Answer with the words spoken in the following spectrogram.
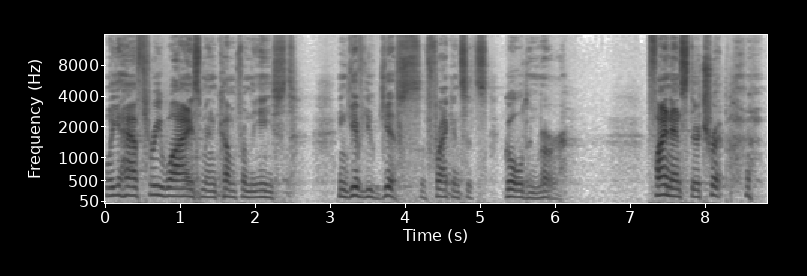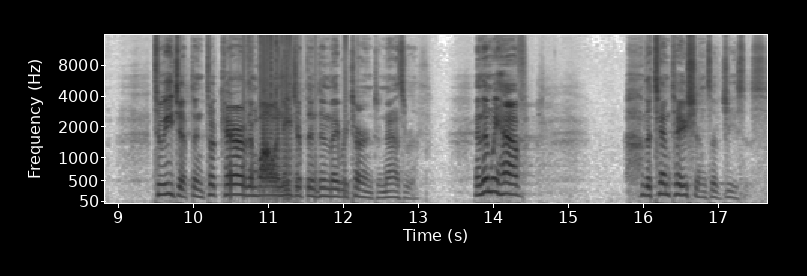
Well, you have three wise men come from the east and give you gifts of frankincense, gold, and myrrh. Financed their trip to Egypt and took care of them while in Egypt, and then they returned to Nazareth. And then we have the temptations of Jesus,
